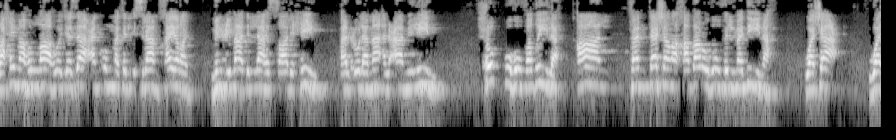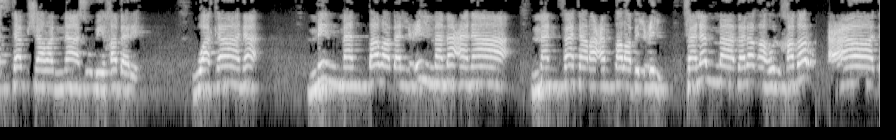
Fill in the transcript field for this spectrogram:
رحمه الله وجزاء عن أمة الإسلام خيرا من عباد الله الصالحين العلماء العاملين. حبه فضيلة. قال فانتشر خبره في المدينة وشاع واستبشر الناس بخبره. وكان ممن طلب العلم معنا من فتر عن طلب العلم. فلما بلغه الخبر عاد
